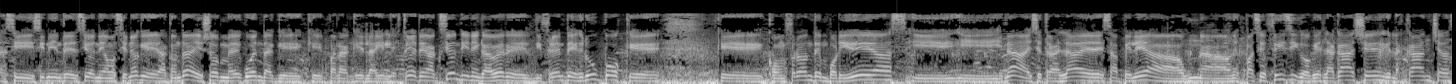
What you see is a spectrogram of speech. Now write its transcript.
así sin intención, digamos, sino que al contrario, yo me doy cuenta que, que para que la, la historia tenga acción tiene que haber eh, diferentes grupos que, que confronten por ideas y, y nada, y se traslade esa pelea a, una- a un espacio físico que es la calle, las canchas.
